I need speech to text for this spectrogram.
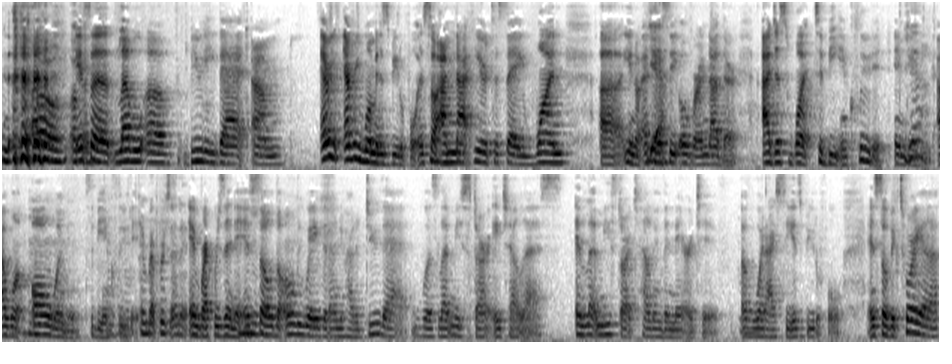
Oh, okay. It's a level of beauty that um, every every woman is beautiful, and so I'm not here to say one, uh, you know, ethnicity over another. I just want to be included in beauty. Yeah. I want mm-hmm. all women to be included mm-hmm. And represent it. and represented. And mm-hmm. so the only way that I knew how to do that was let me start HLS and let me start telling the narrative of what I see as beautiful. And so Victoria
